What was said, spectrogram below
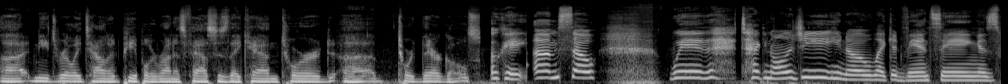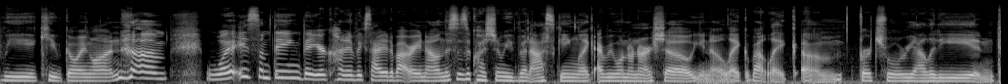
uh, needs really talented people to run as fast as they can toward uh, toward their goals. Okay. Um. So, with technology, you know, like advancing as we keep going on, um, what is something that you're kind of excited about right now? And this is a question we've been asking like everyone on our show. You know, like about like um, virtual reality and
